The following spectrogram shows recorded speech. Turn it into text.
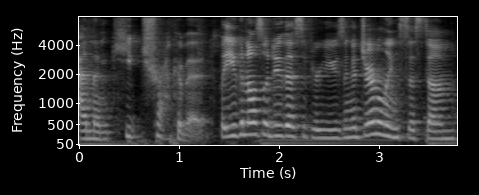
and then keep track of it. But you can also do this if you're using a journaling system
